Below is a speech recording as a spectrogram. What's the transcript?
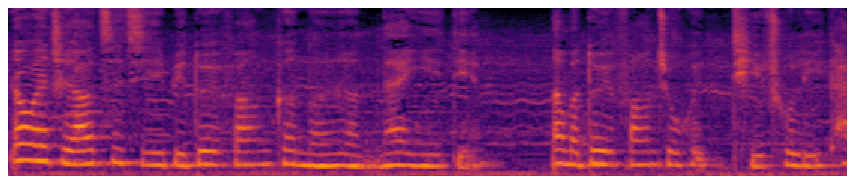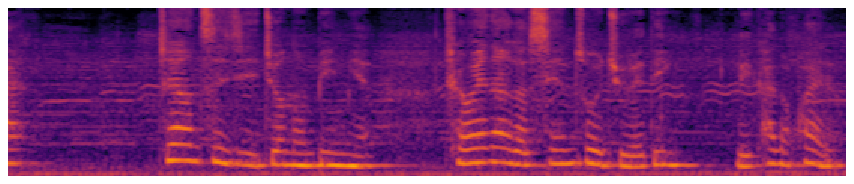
认为只要自己比对方更能忍耐一点，那么对方就会提出离开，这样自己就能避免成为那个先做决定离开的坏人。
